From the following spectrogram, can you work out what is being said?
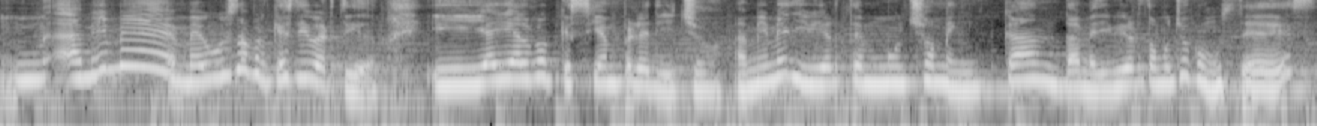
Mm, A mí me, me gusta porque es divertido. Y hay algo que siempre he dicho. A mí me divierte mucho, me encanta, me divierto mucho con ustedes.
